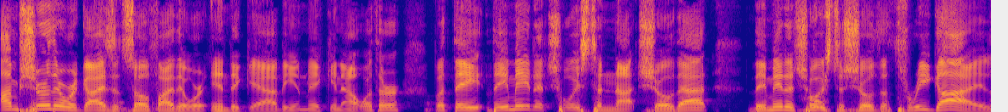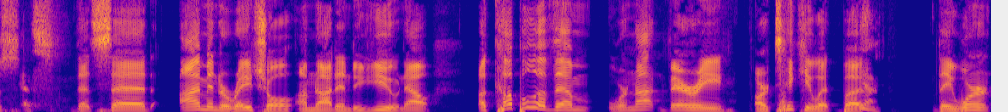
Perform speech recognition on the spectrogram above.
I'm sure there were guys at SoFi that were into Gabby and making out with her, but they they made a choice to not show that. They made a choice to show the three guys Yes. that said, "I'm into Rachel, I'm not into you." Now, a couple of them were not very articulate, but Yeah. they weren't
